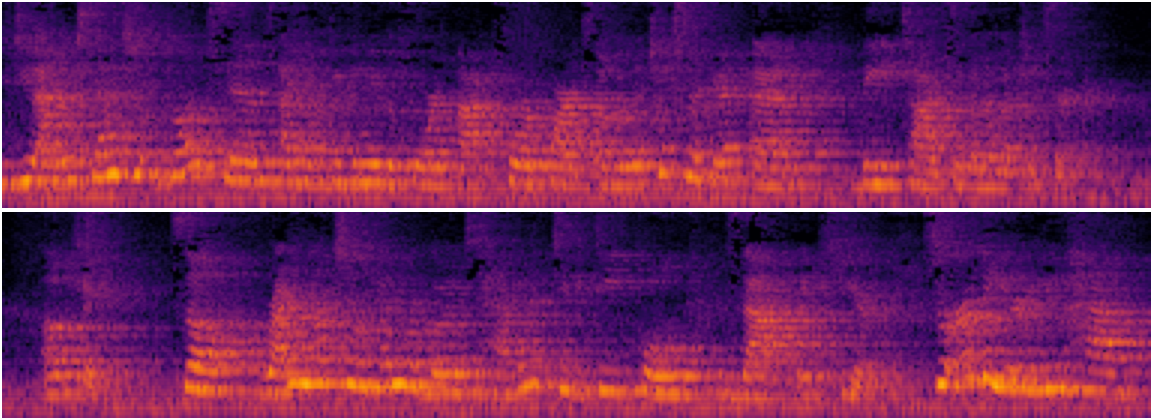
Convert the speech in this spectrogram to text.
did you understand John since I have given you the four, four parts of an electric circuit and the types of an electric circuit? Okay, so right now children we're going to have an activity called Zap It Here. So earlier you have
